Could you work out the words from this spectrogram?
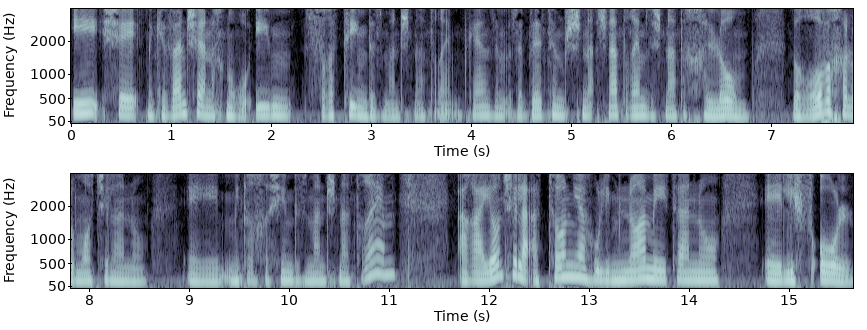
היא שמכיוון שאנחנו רואים סרטים בזמן שנת REM, כן? זה, זה בעצם, שנת, שנת REM זה שנת החלום, ורוב החלומות שלנו אה, מתרחשים בזמן שנת REM. הרעיון של האטוניה הוא למנוע מאיתנו אה, לפעול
